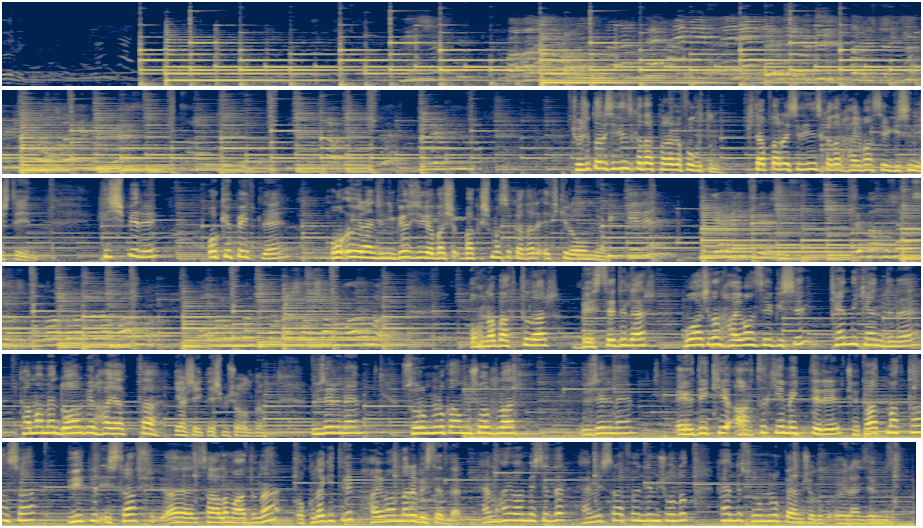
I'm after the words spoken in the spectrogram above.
Böyle gelin. Çocuklara istediğiniz kadar paragraf okutun. Kitaplarda istediğiniz kadar hayvan sevgisini isteyin. Hiçbiri o köpekle o öğrencinin göz göze bakışması kadar etkili olmuyor. Gelin Ona baktılar, beslediler. Bu açıdan hayvan sevgisi kendi kendine tamamen doğal bir hayatta gerçekleşmiş oldu. Üzerine sorumluluk almış oldular. Üzerine evdeki artık yemekleri çöpe atmaktansa büyük bir israf e, sağlama adına okula getirip hayvanları beslediler. Hem hayvan beslediler hem israfı önlemiş olduk hem de sorumluluk vermiş olduk öğrencilerimize.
